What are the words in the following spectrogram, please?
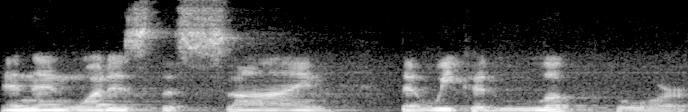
And then what is the sign that we could look for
